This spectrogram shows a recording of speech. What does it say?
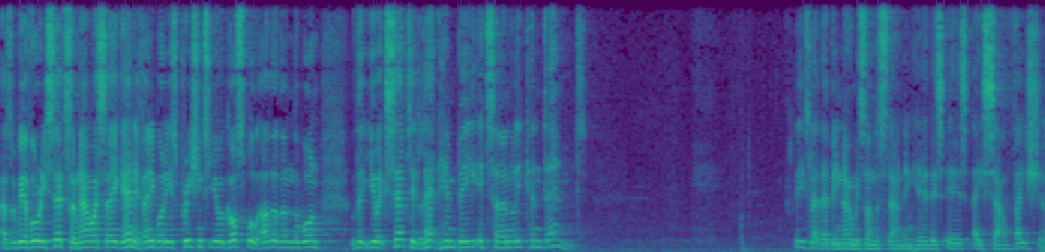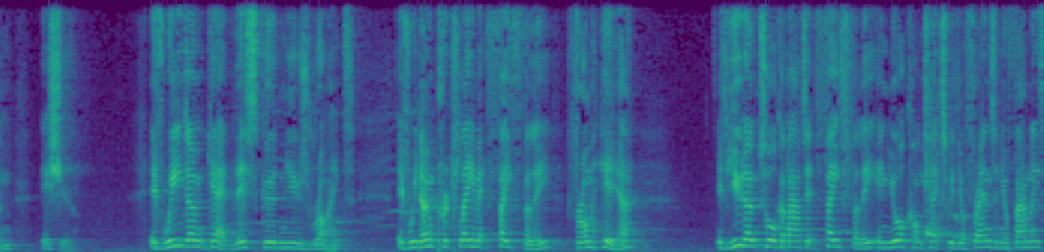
as we have already said, so now I say again if anybody is preaching to you a gospel other than the one that you accepted, let him be eternally condemned. Please let there be no misunderstanding here. This is a salvation issue. If we don't get this good news right, if we don't proclaim it faithfully from here, if you don't talk about it faithfully in your context with your friends and your families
